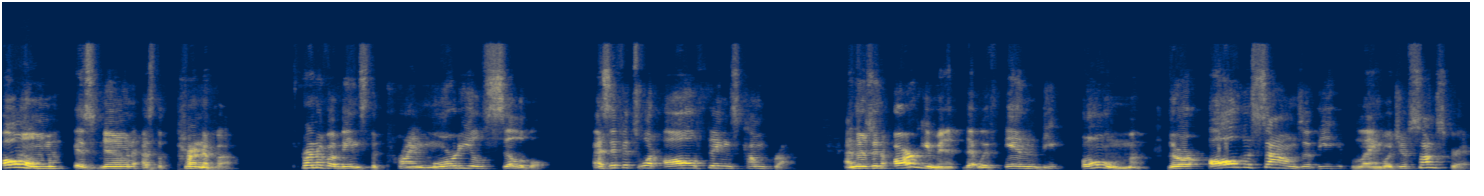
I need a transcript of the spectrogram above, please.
Om is known as the pranava. Pranava means the primordial syllable, as if it's what all things come from. And there's an argument that within the Om, there are all the sounds of the language of Sanskrit.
